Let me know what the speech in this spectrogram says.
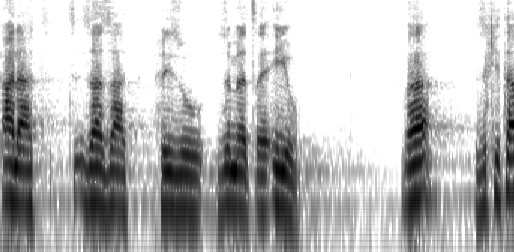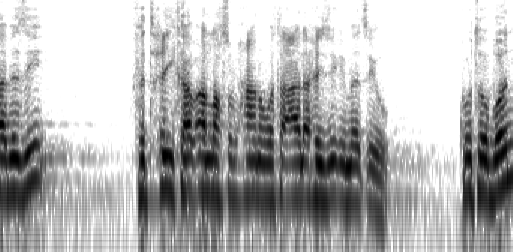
ቃላት ትእዛዛት ሒዙ ዝመፀ እዩ እዚ ክታብ እዚ ፍትሒ ካብ ኣላ ስብሓን ወተላ ሒዙ እዩ መፅኡ ክቱቡን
